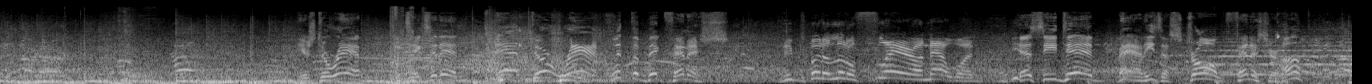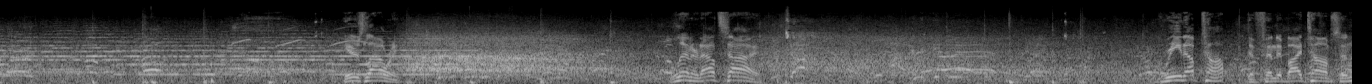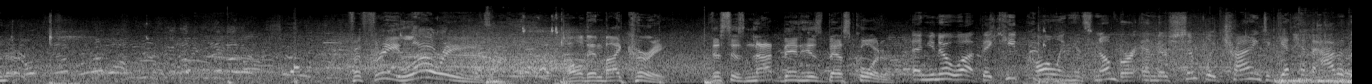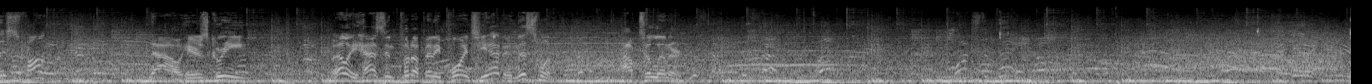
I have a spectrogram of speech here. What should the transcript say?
Here's Durant. He takes it in. And Durant with the big finish. He put a little flair on that one. Yes, he did. Man, he's a strong finisher, huh? Here's Lowry. Leonard outside. Green up top, defended by Thompson. For three, Lowry. Hauled in by Curry. This has not been his best quarter. And you know what? They keep calling his number, and they're simply trying to get him out of this funk. Now here's Green. Well, he hasn't put up any points yet in this one. Out to Leonard.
